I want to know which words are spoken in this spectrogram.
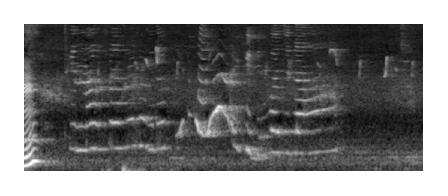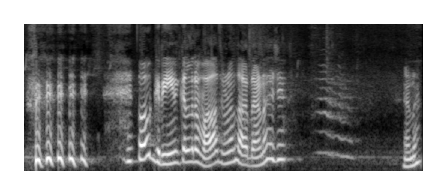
ਹੈਂ? ਉਹ ਗ੍ਰੀਨ ਕਲਰ ਵਾਲਾ ਸੋਹਣਾ ਲੱਗਦਾ ਨਾ ਇਹ। ਹੈਨਾ?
